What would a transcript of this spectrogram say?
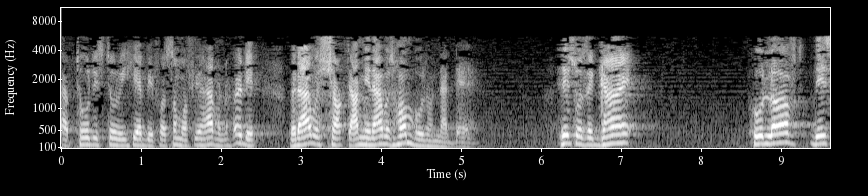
I've told this story here before. Some of you haven't heard it, but I was shocked. I mean, I was humbled on that day. This was a guy who loved this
